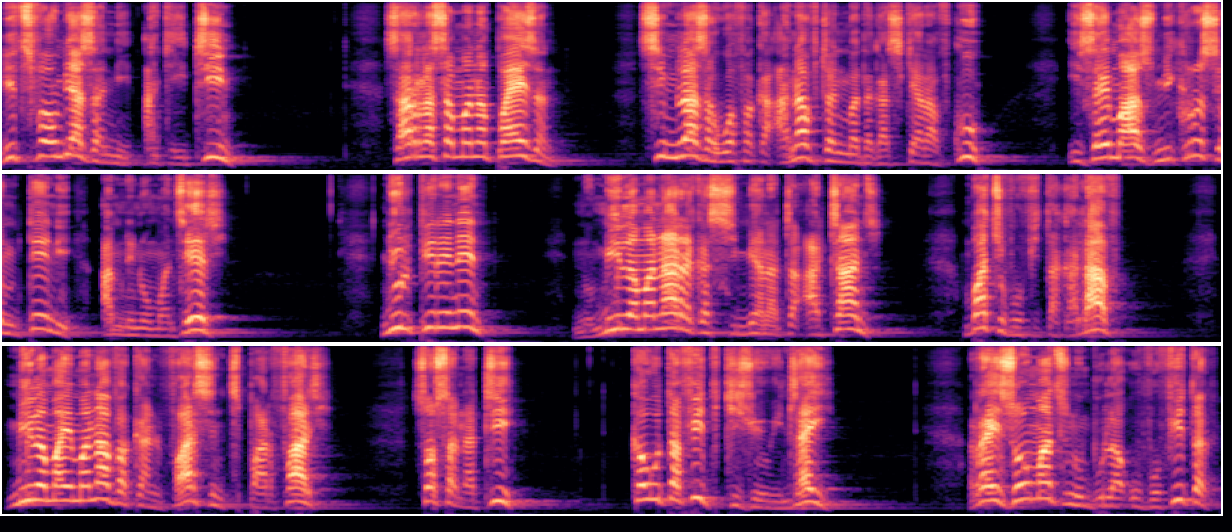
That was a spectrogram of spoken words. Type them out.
Ny tsy fahombiazany ankehitriny. Zary lasa manam-pahaizana sy milaza ho afaka hanavotra an'i Madagasikara avokoa izay mahazo micro sy miteny amin'ny haino aman-jery. Ny olom-pirenena no mila manaraka sy mianatra hatrany mba tsy ho voafitaka lava. Mila mahay manavaka ny vary sy ny tsiparifary sao sanatria ka ho tafidik'izo eo indray. Raha izao mantsy no mbola ho voafitaka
